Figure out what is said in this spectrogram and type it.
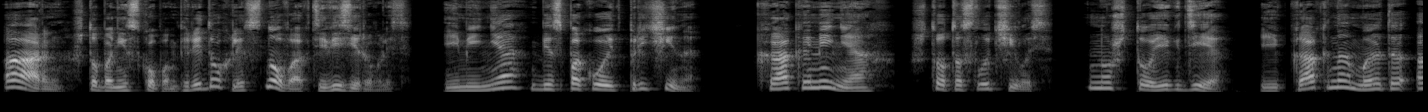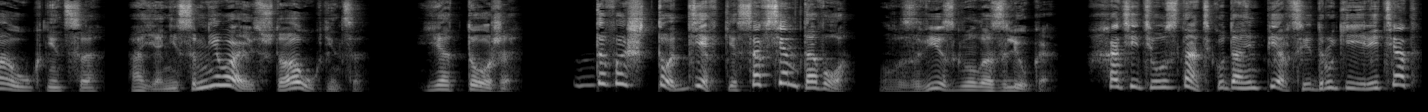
Арн, чтобы они скопом передохли, снова активизировались. И меня беспокоит причина. Как и меня. Что-то случилось. Ну что и где? И как нам это аукнется? А я не сомневаюсь, что аукнется. Я тоже. Да вы что, девки, совсем того? Взвизгнула злюка. Хотите узнать, куда имперцы и другие летят?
